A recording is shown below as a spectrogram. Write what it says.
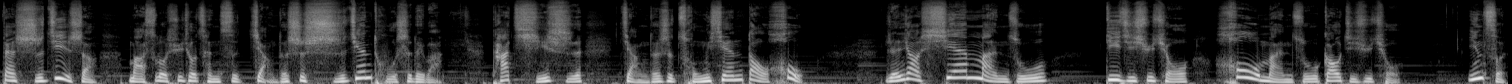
但实际上马斯洛需求层次讲的是时间图式，对吧？它其实讲的是从先到后。人要先满足低级需求，后满足高级需求。因此，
